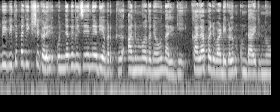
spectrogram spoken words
വിവിധ പരീക്ഷകളിൽ ഉന്നത വിജയം നേടിയവർക്ക് അനുമോദനവും നൽകി കലാപരിപാടികളും ഉണ്ടായിരുന്നു.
